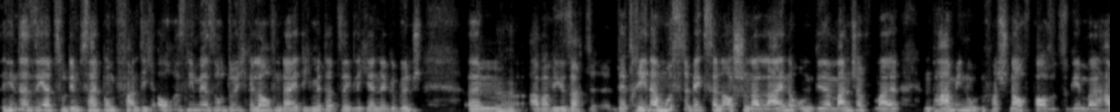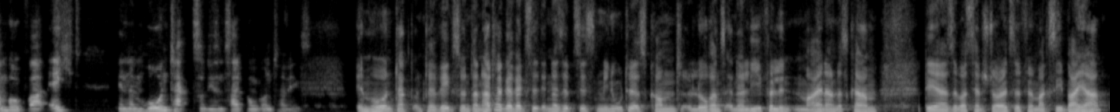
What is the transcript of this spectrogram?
Hinterseher zu dem Zeitpunkt fand ich auch ist nicht mehr so durchgelaufen. Da hätte ich mir tatsächlich Hände gewünscht. Ähm, Mhm. Aber wie gesagt, der Trainer musste wechseln, auch schon alleine, um der Mannschaft mal ein paar Minuten Verschnaufpause zu geben, weil Hamburg war echt in einem hohen Takt zu diesem Zeitpunkt unterwegs. Im hohen Takt unterwegs und dann hat er gewechselt in der 70. Minute. Es kommt Lorenz Enerli für Linden Meiner und es kam der Sebastian Stolze für Maxi Bayer.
